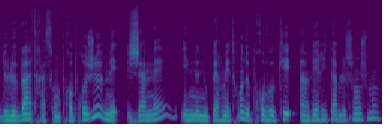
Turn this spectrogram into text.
de le battre à son propre jeu, mais jamais ils ne nous permettront de provoquer un véritable changement.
